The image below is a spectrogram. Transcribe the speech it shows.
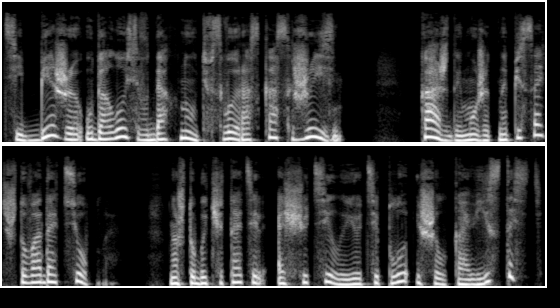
Тебе же удалось вдохнуть в свой рассказ жизнь. Каждый может написать, что вода теплая, но чтобы читатель ощутил ее тепло и шелковистость?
